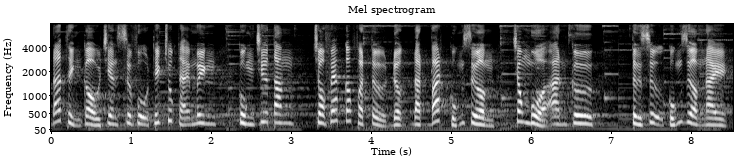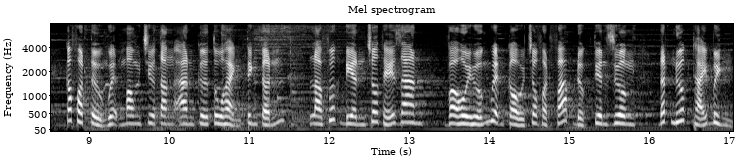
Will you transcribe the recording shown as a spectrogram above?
đã thỉnh cầu trên sư phụ Thích Trúc Thái Minh cùng chư tăng cho phép các Phật tử được đặt bát cúng dường trong mùa an cư. Từ sự cúng dường này, các Phật tử nguyện mong chư Tăng an cư tu hành tinh tấn là phước điền cho thế gian và hồi hướng nguyện cầu cho Phật Pháp được tuyên dương, đất nước Thái Bình,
